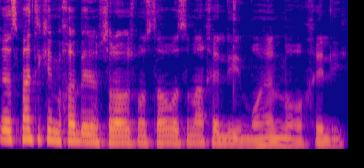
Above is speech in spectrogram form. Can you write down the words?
قسمتی که می‌خوای بریم سراغش مصطفی واسه من خیلی مهم و خیلی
